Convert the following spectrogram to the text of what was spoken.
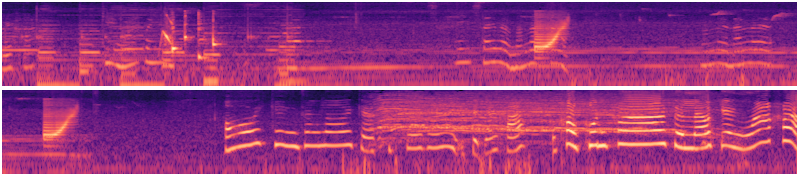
ไหมคะ เก่งมากเลยอะใช่ใช่แบบนั้นแหละนั่นแหละนั่นแหละโอ้ยเก่งจังเลยแกสติ๊กเกอร์ให้เสร็จยังคะขอบคุณค่ะ เสร็จแล้วเก่งมากค่ะ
